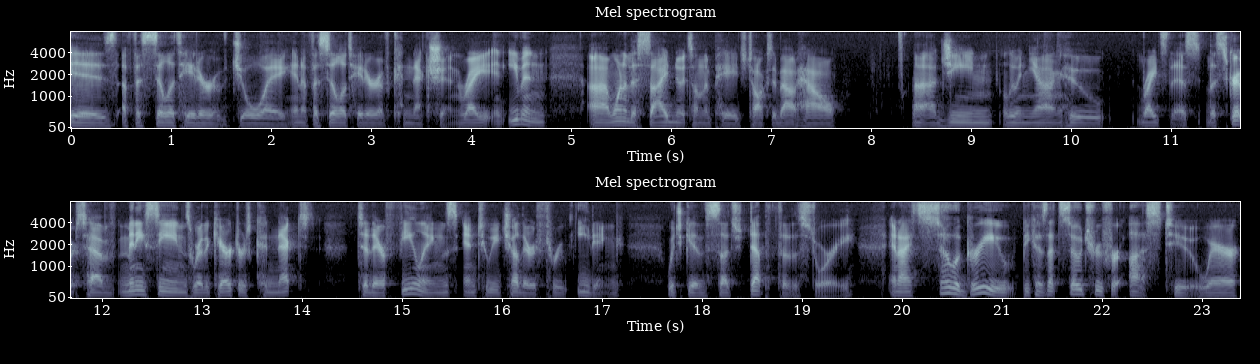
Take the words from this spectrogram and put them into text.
is a facilitator of joy and a facilitator of connection, right? And even uh, one of the side notes on the page talks about how uh, Gene Luen Yang, who writes this, the scripts have many scenes where the characters connect to their feelings and to each other through eating, which gives such depth to the story. And I so agree because that's so true for us too, where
